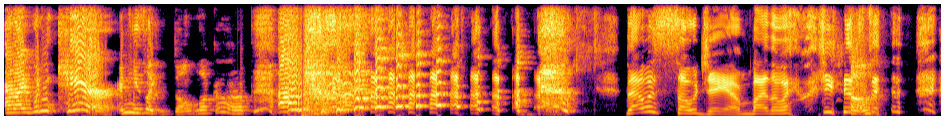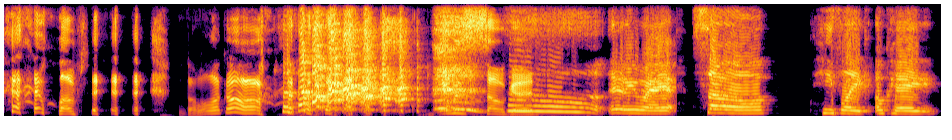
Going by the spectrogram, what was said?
and I wouldn't care. And he's like, "Don't look up." That was so jam, by the way. What you just Oh. did. I loved it. Don't look off. it was so good. anyway, so he's like, "Okay,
